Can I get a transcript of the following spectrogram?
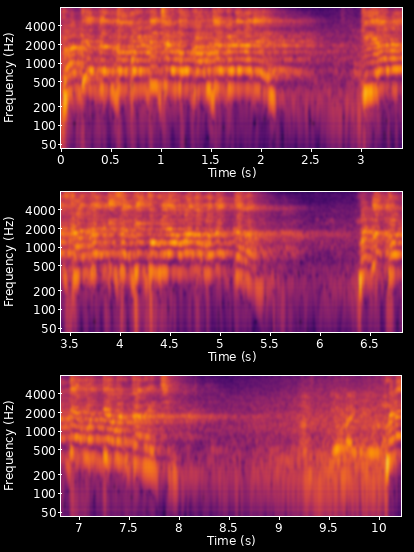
भारतीय जनता पार्टीचे लोक आमच्याकडे आले की यावेळेस खासदारकीसाठी तुम्ही आम्हाला मदत करा. म्हटलं कोणत्या मुद्द्यावर करायची? म्हणे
